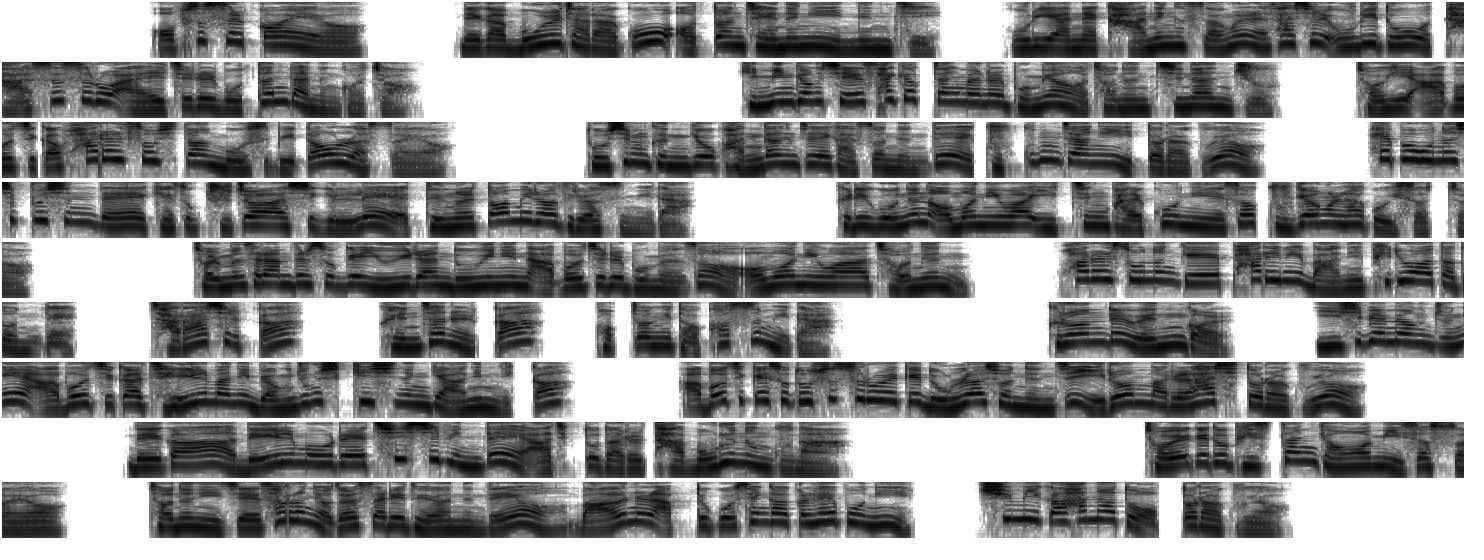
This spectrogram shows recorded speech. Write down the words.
없었을 거예요. 내가 뭘 잘하고 어떤 재능이 있는지, 우리 안의 가능성을 사실 우리도 다 스스로 알지를 못한다는 거죠. 김민경 씨의 사격 장면을 보며 저는 지난주 저희 아버지가 활을 쏘시던 모습이 떠올랐어요. 도심 근교 관광지에 갔었는데 국궁장이 있더라고요. 해보고는 싶으신데 계속 주저하시길래 등을 떠밀어 드렸습니다. 그리고는 어머니와 2층 발코니에서 구경을 하고 있었죠. 젊은 사람들 속에 유일한 노인인 아버지를 보면서 어머니와 저는 활을 쏘는 게 팔힘이 많이 필요하다던데 잘 하실까? 괜찮을까? 걱정이 더 컸습니다. 그런데 웬걸 20여 명 중에 아버지가 제일 많이 명중시키시는 게 아닙니까? 아버지께서도 스스로에게 놀라셨는지 이런 말을 하시더라고요. 내가 내일 모레 70인데 아직도 나를 다 모르는구나. 저에게도 비슷한 경험이 있었어요. 저는 이제 38살이 되었는데요. 마흔을 앞두고 생각을 해보니 취미가 하나도 없더라고요.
